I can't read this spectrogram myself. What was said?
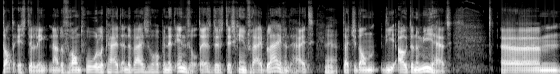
dat is de link naar de verantwoordelijkheid en de wijze waarop je het invult. Hè? Dus het is geen vrijblijvendheid Ja. dat je dan die autonomie hebt. Ehm,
